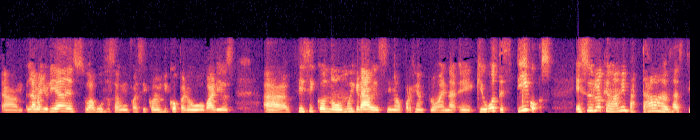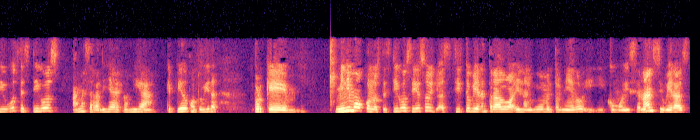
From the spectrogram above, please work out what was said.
la mayoría de su abuso según fue psicológico, pero hubo varios ah, físicos no muy graves, sino por ejemplo en, eh, que hubo testigos. Eso es lo que más me impactaba, o sea, si hubo testigos, Ana Cerradilla, amiga, ¿qué pido con tu vida? Porque mínimo con los testigos y eso, si te hubiera entrado en algún momento el miedo y, como dice si hubieras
